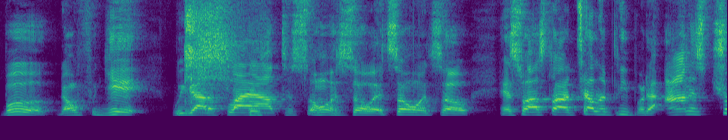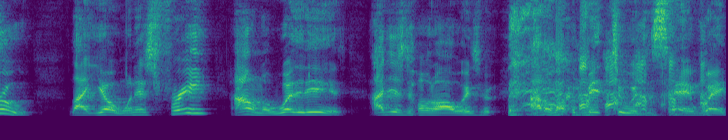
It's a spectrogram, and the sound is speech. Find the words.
Bug, don't forget, we got to fly out to so and so at so and so. And so I started telling people the honest truth. Like, yo, when it's free, I don't know what it is. I just don't always, I don't commit to it the same way.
